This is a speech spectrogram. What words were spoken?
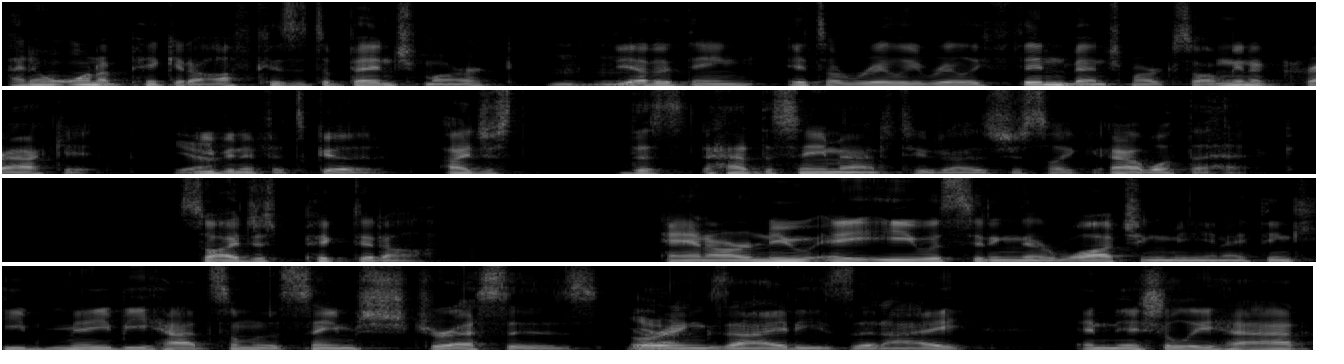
I don't want to pick it off because it's a benchmark. Mhm. The other thing, it's a really, really thin benchmark, so I'm going to crack it, Yeah. even if it's good. I just this had the same attitude. I was just like, ah, what the heck? So I just picked it off. And our new AE was sitting there watching me, and I think he maybe had some of the same stresses or anxieties that I initially had.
